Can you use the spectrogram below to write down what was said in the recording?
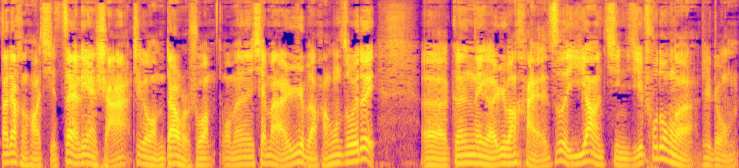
大家很好奇在练啥？这个我们待会儿说。我们先把日本航空自卫队，呃，跟那个日本海自一样，紧急出动了这种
